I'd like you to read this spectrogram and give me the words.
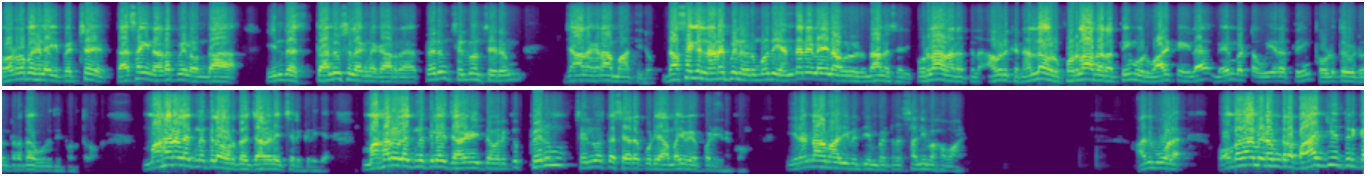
தொடர்புகளை பெற்று தசை நடப்பில் வந்தா இந்த தனுசு லக்னக்காரரை பெரும் செல்வம் சேரும் ஜாதகரா மாத்திடும். தசைகள் நடப்பில் வரும்போது எந்த நிலையில அவர் இருந்தாலும் சரி பொருளாதாரத்துல அவருக்கு நல்ல ஒரு பொருளாதாரத்தையும் ஒரு வாழ்க்கையில மேம்பட்ட உயரத்தையும் கொடுத்து விடுன்றதை உறுதிப்படுத்துறோம். மகர லக்னத்துல ஒருத்தர் ஜனனிச்சிருக்கிறீங்க. மகர லக்னத்திலே ஜனனித்தவருக்கு பெரும் செல்வத்தை சேரக்கூடிய அமைவு எப்படி இருக்கும்? இரண்டாம் ஆதிபத்தியம் பெற்ற சனி பகவான். அதுபோல ஒன்பதாம் இடம்ன்ற பாக்கியத்திற்கு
